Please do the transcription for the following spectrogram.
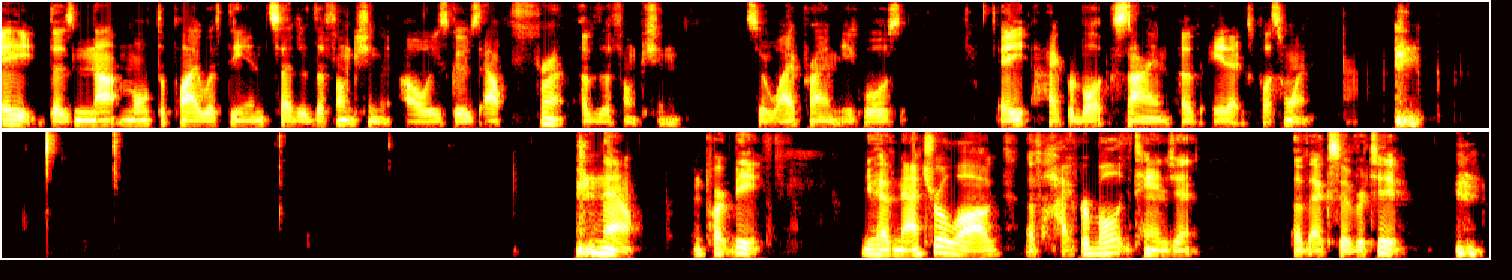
8 does not multiply with the inside of the function. It always goes out front of the function. So y prime equals 8 hyperbolic sine of 8x plus 1. now, in part B, you have natural log of hyperbolic tangent of x over 2.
